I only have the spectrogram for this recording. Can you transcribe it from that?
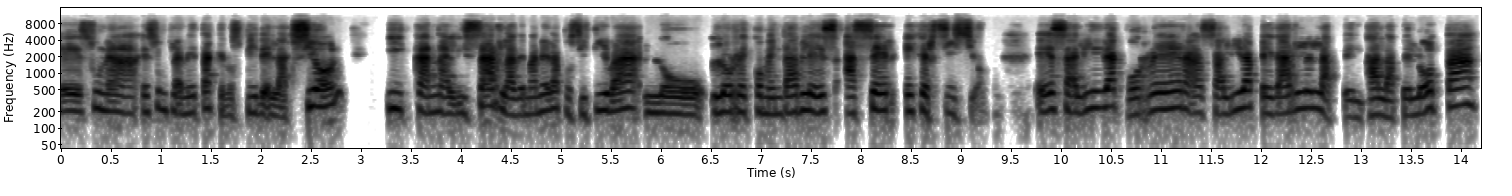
es, una, es un planeta que nos pide la acción, y canalizarla de manera positiva, lo, lo, recomendable es hacer ejercicio, es salir a correr, a salir a pegarle la, a la pelota,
